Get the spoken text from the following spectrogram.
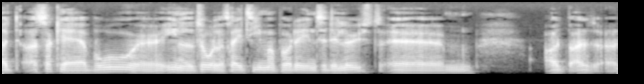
og, og så kan jeg bruge øh, en eller to eller tre timer på det, indtil det er løst. Øh, og, og, og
